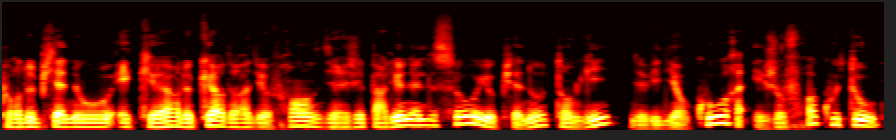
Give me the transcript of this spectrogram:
pour deux pianos et chœur, le chœur de Radio France dirigé par Lionel Dessau et au piano Tanguy de Villiancourt et Geoffroy Couteau.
